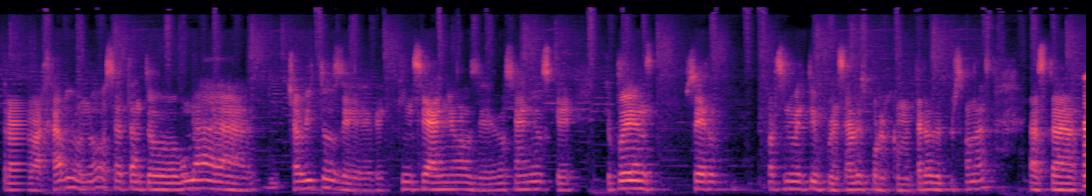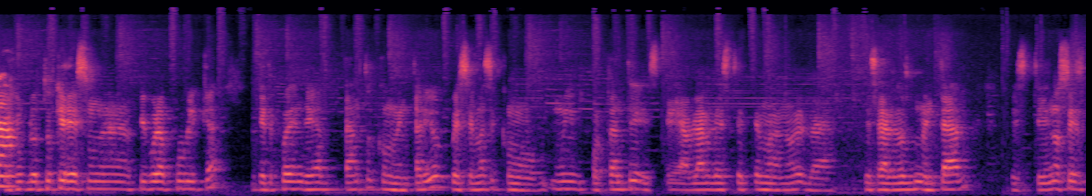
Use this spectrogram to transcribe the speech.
trabajarlo, ¿no? O sea, tanto una chavitos de, 15 años, de 12 años, que, que pueden ser fácilmente influenciables por los comentarios de personas, hasta, por ah. ejemplo, tú que eres una figura pública y que te pueden llegar tanto comentario, pues se me hace como muy importante este, hablar de este tema, ¿no? De la de salud mental. Este, no sé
